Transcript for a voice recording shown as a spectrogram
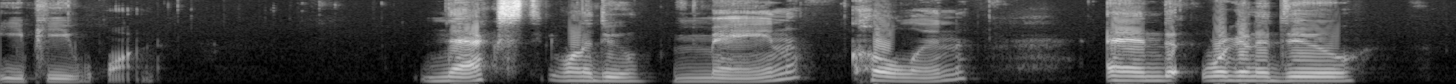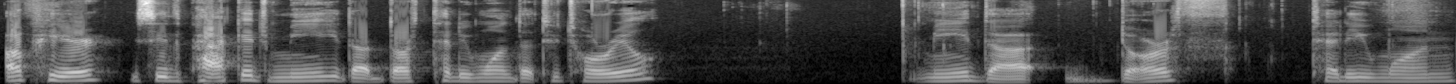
EP1. Next, you want to do main colon, and we're going to do up here, you see the package me.darthteddy1.tutorial, me.darthteddy1,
